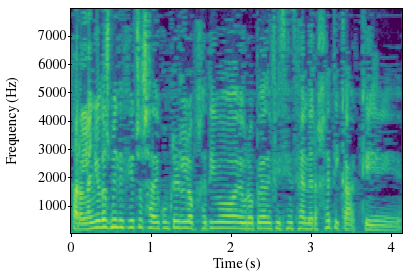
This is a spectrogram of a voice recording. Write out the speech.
Para el año 2018 se ha de cumplir el objetivo europeo de eficiencia energética que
